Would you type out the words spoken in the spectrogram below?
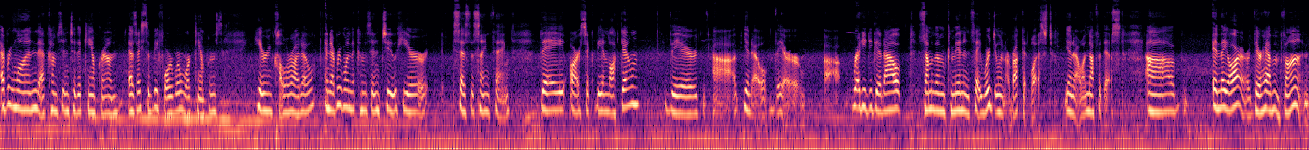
Everyone that comes into the campground, as I said before, we're work campers here in Colorado, and everyone that comes into here says the same thing. They are sick of being locked down they're, uh, you know, they're uh, ready to get out. Some of them come in and say, We're doing our bucket list. You know, enough of this. Uh, and they are. They're having fun.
